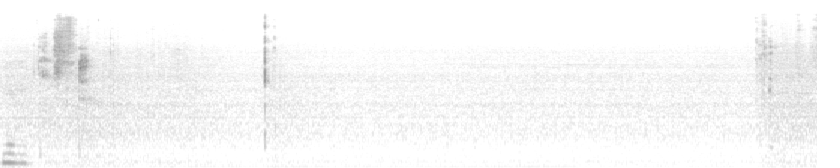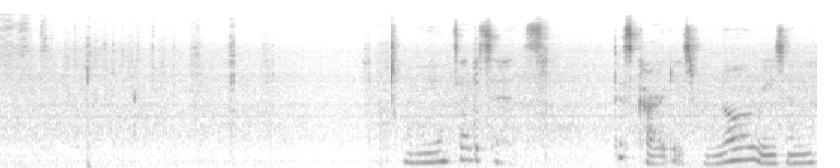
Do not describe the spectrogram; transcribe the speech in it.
Very cute. On the inside it says, This card is for no reason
